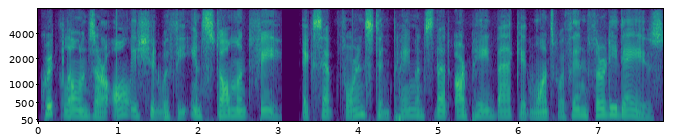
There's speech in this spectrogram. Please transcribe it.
Quick loans are all issued with the installment fee, except for instant payments that are paid back at once within 30 days.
